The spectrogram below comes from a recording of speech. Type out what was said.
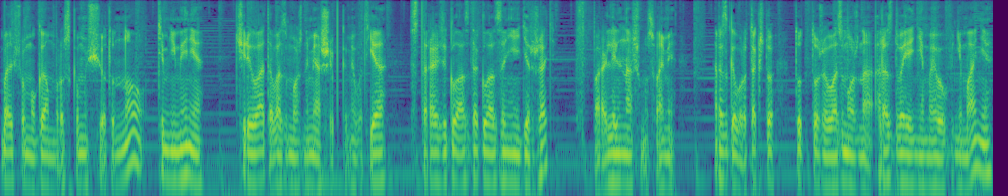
большому гамбургскому счету, но, тем не менее, чревата возможными ошибками. Вот я стараюсь глаз да глаз за ней держать в параллель нашему с вами разговору. Так что тут тоже возможно раздвоение моего внимания,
